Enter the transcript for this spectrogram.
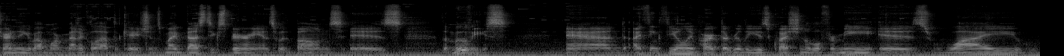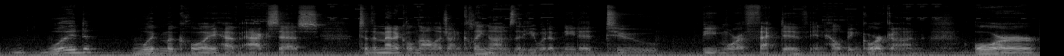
Trying to think about more medical applications. My best experience with bones is the movies. And I think the only part that really is questionable for me is why would would McCoy have access to the medical knowledge on Klingons that he would have needed to be more effective in helping Gorkon? Or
